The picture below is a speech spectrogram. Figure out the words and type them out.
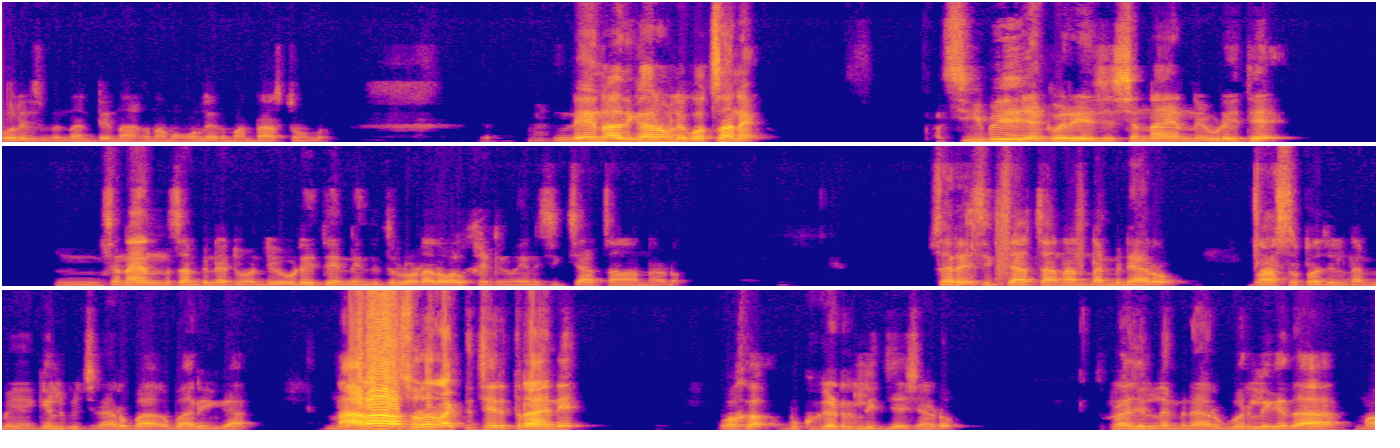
పోలీస్ మీద అంటే నాకు నమ్మకం లేదు మన రాష్ట్రంలో. నేను అధికారంలోకి వచ్చానే. సిబిఐ ఎంక్వైరీ చేసి చిన్నాయన్ ఎవడైతే ఉమ్, చిన్నాయన్ చంపినటువంటి ఎవడైతే నిందితులు ఉన్నారో వాళ్ళు కఠినమైన శిక్ష వేస్తానన్నాడు సరే శిక్ష వేస్తానని నమ్మినారు. రాష్ట్ర ప్రజలు నమ్మి గెలిపించినారు బాగా భారీగా. నారాసుర రక్త చరిత్ర అని ఒక బుక్ గడ్ రిలీజ్ చేశాడు. ప్రజలు నమ్మినారు. గొర్రెలు కదా మా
